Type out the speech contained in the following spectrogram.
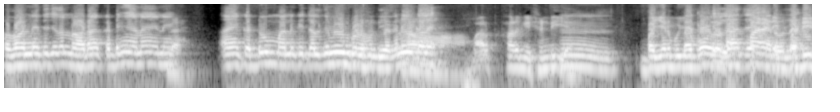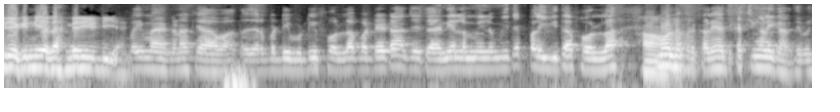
ਹਵਾਨੇ ਤੇ ਜਦੋਂ ਨਾੜਾਂ ਕੱਢੀਆਂ ਨਾ ਇਹਨੇ। ਐਂ ਕੱਢੂ ਮੰਨ ਕੇ ਚੱਲ ਜਿਵੇਂ ਉਂਗਲ ਹੁੰਦੀ ਆ ਕਿ ਨਹੀਂ ਕਾਲੇ ਬਰਫ ਫਰਗੀ ਠੰਡੀ ਹੈ ਹੂੰ। ਵਜਨ ਬੁਜਨ ਬਹੁਤ ਢਿੱਲਾਂ ਕਰੋ ਲੈ। ਵੱਡੀ ਦੇ ਕਿੰਨੀ ਹੈ ਲੈ ਮੇਰੀ ਏਡੀ ਹੈ। ਬਾਈ ਮੈਂ ਕਹਣਾ ਕਿਆ ਬਾਤ ਆ ਯਾਰ ਵੱਡੀ ਬੁੱਢੀ ਫੁੱਲ ਆ ਵੱਡੇ ਢਾਂਚੇ ਚ ਆਂਦੀ ਲੰਮੀ ਲੰਮੀ ਤੇ ਪਲੀ ਵੀ ਤਾਂ ਫੁੱਲ ਆ। ਹਾਂ। ਮੁੱਲ ਫਿਰ ਕਾਲੇ ਅੱਜ ਕੱਚੀਆਂ ਵਾਲੀ ਕਰਦੇ ਬਾਈ।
